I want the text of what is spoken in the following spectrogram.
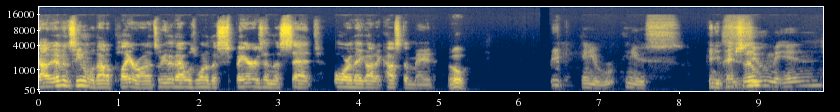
I haven't seen one without a player on it. So either that was one of the spares in the set, or they got it custom made. Oh, can you can you Can you pinch them? zoom? in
